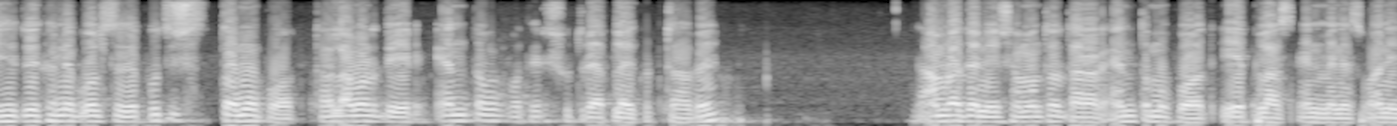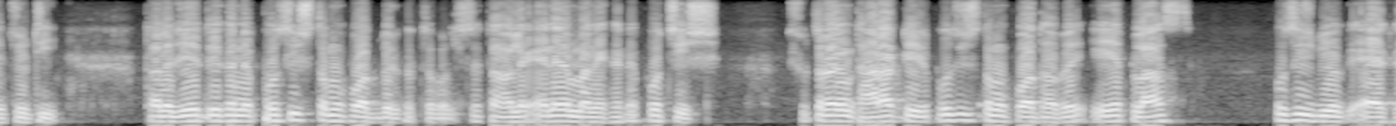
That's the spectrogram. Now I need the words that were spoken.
যেহেতু এখানে বলছে যে পঁচিশতম পদ, তাহলে আমাদের এনতম পদের সূত্র অ্যাপ্লাই করতে হবে। আমরা জানি সমান্তর ধারার এনতম পদ a plus n minus one into d তাহলে যেহেতু এখানে পঁচিশতম পদ বের করতে বলছে, তাহলে এন এর মান এখানে পঁচিশ। সুতরাং ধারাটির পঁচিশতম পদ হবে এ প্লাস পঁচিশ বিয়োগ এক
